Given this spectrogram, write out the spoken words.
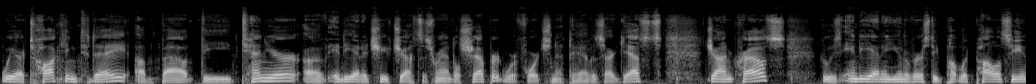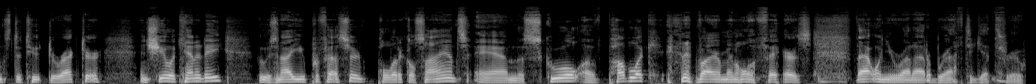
We are talking today about the tenure of Indiana Chief Justice Randall Shepard. We're fortunate to have as our guests John Krauss, who is Indiana University Public Policy Institute Director, and Sheila Kennedy, who is an IU professor, political science, and the School of Public and Environmental Affairs. That one you run out of breath to get through.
